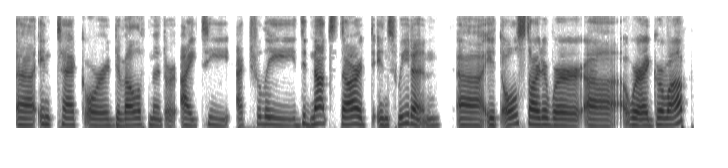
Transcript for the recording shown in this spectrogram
uh, in tech or development or IT actually did not start in Sweden. Uh, it all started where uh, where I grew up,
